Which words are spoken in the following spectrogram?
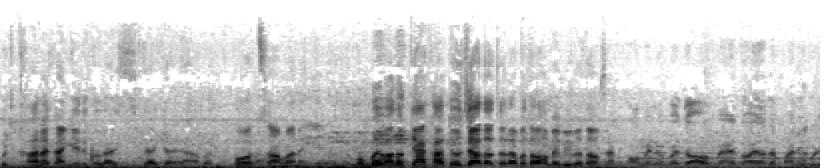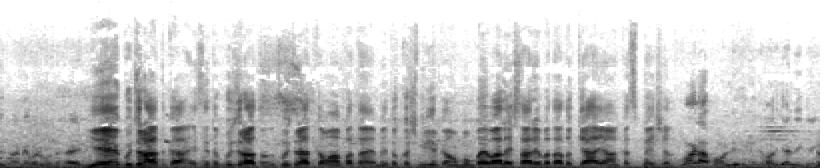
कुछ खाना खाएँगे देखो गाइस क्या क्या है यहाँ पर। बहुत सामान है। मुंबई वालों क्या खाते हो ज़्यादा? जरा बताओ हमें भी बताओ। कमेंट में बताओ मैं तो आया था पानी पूरी खाने पर ये है गुजरात का ऐसे तो गुजरात गुजरात का वहाँ पता है मैं तो कश्मीर का हूँ। मुंबई वाले सारे बता दो क्या है यहाँ का स्पेशल वड़ा पाव लिख और क्या लिखेंगे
